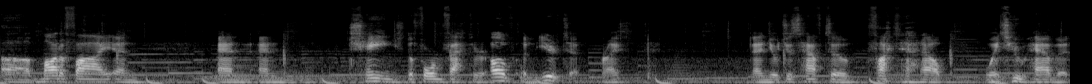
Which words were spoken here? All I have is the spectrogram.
uh, modify and and and change the form factor of an ear tip, right? And you'll just have to find that out when you have it.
